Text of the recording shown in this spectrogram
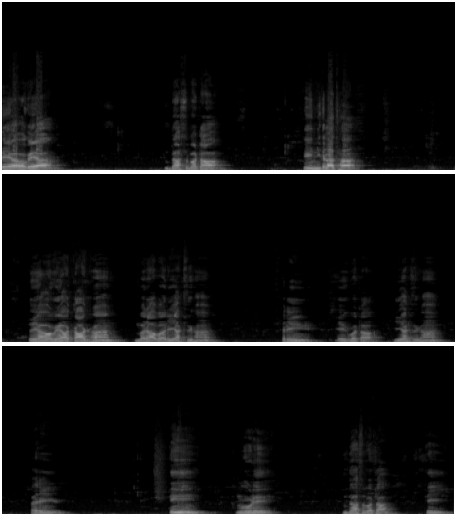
तो यह हो गया। दस बटा। तीन निकला था। तो यह हो गया, का घन। बराबर यक्स घन, ऋण, एक बटा यक्स घन, ऋण। तीन गुड़े दस बटा तीन।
